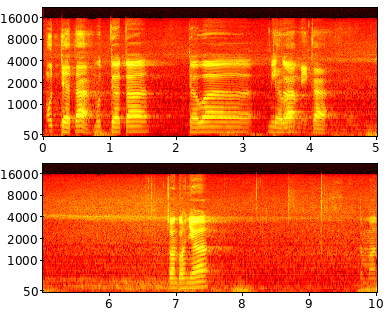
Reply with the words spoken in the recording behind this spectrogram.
muddata muddata dawamika dawamika. Contohnya teman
